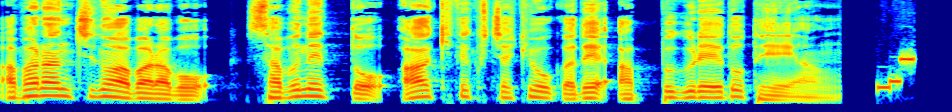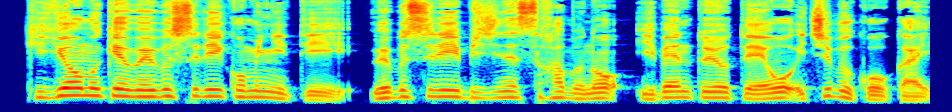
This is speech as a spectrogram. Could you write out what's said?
アバランチのアバラボ、サブネットアーキテクチャ強化でアップグレード提案。企業向け Web3 コミュニティ Web3 ビジネスハブのイベント予定を一部公開、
